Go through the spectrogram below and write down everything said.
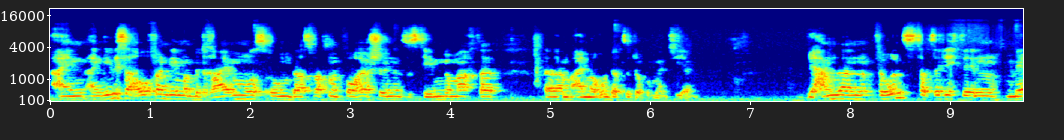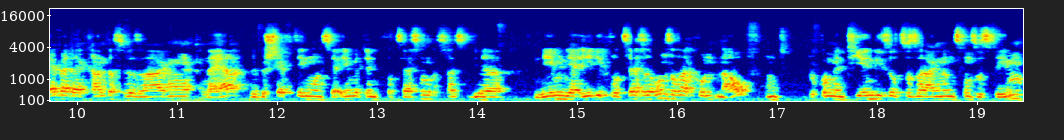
ein, ein gewisser Aufwand, den man betreiben muss, um das, was man vorher schön im System gemacht hat, ähm, einmal runter zu dokumentieren. Wir haben dann für uns tatsächlich den Mehrwert erkannt, dass wir sagen, naja, wir beschäftigen uns ja eh mit den Prozessen. Das heißt, wir nehmen ja eh die Prozesse unserer Kunden auf und dokumentieren die sozusagen in unserem System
